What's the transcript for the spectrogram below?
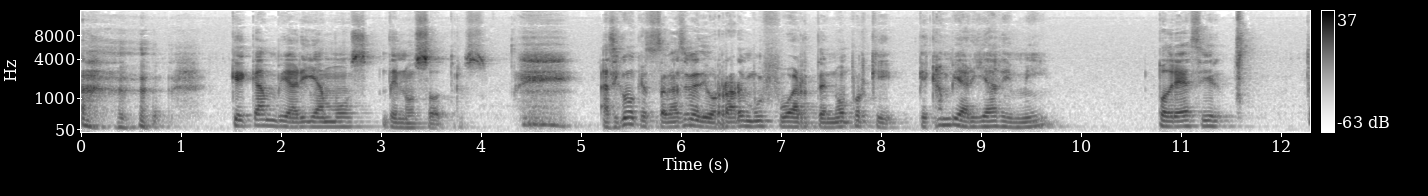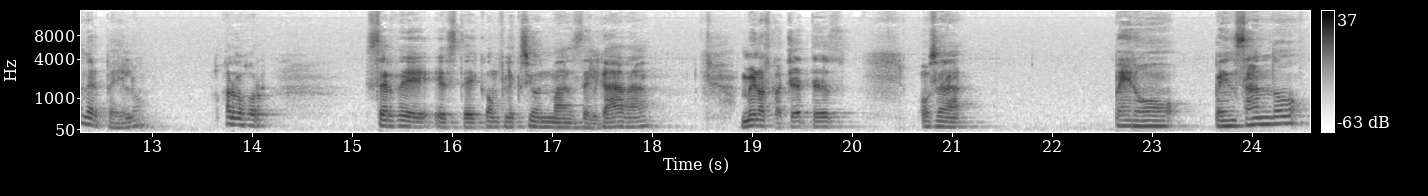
¿qué cambiaríamos de nosotros? Así como que se me hace medio raro y muy fuerte, ¿no? Porque, ¿qué cambiaría de mí? Podría decir, tener pelo, a lo mejor ser de este, complexión más delgada, menos cachetes, o sea, pero pensando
